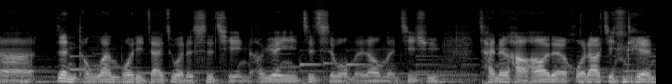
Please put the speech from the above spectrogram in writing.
那认同 One Forty 在做的事情，然后愿意支持我们，让我们继续才能好好的活到今天，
